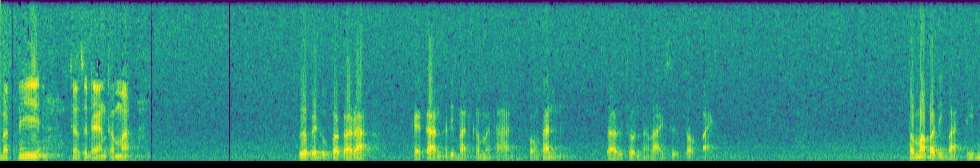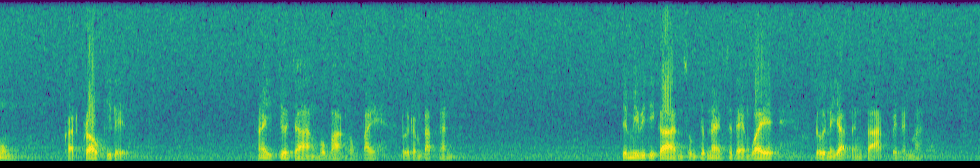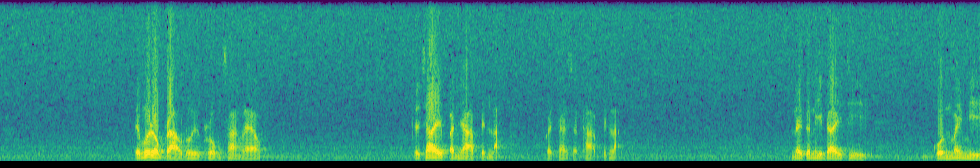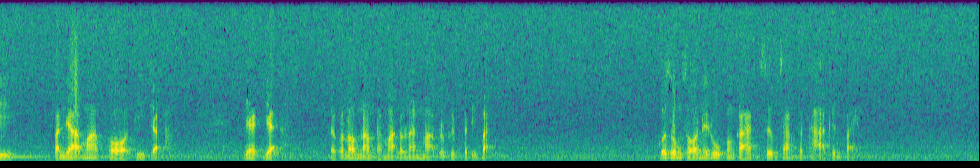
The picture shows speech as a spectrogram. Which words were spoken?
บัดนี้จะแสดงธรรมะ เพื่อเป็นอุปการะ แก่การปฏิบัติกรรมฐานของท่านสาธุชนทั้งหลายสืบต่อไป ธรรมะปฏิบัติที่มุ่งขัดเกลากิเลส ให้เจือจางเบาบางลงไปโดยลำดับนั้น จะมีวิธีการทรงจำแนกแสดงไว้โดยนัยยะต่าง ๆ เป็นอันมาก แต่เมื่อเรากล่าวโดยโครงสร้างแล้ว จะใช้ปัญญาเป็นหลัก ก็ใช้ศรัทธาเป็นหลัก ในกรณีใดที่คนไม่มีปัญญามากพอที่จะแยกแยะ แล้วก็น้อมนำธรรมะเหล่านั้นมาประพฤติปฏิบัติ ก็ทรงสอนในรูปของการเสริมสร้างศรัทธาขึ้นไป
